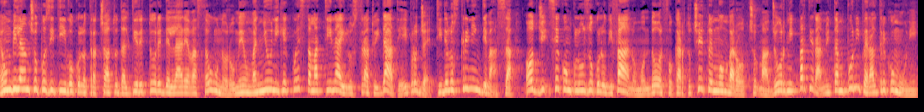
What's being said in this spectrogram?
È un bilancio positivo quello tracciato dal direttore dell'area Vasta 1, Romeo Magnoni, che questa mattina ha illustrato i dati e i progetti dello screening di massa. Oggi si è concluso quello di Fano, Mondolfo, Cartoceto e Monbaroccio, ma a giorni partiranno i tamponi per altri comuni.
